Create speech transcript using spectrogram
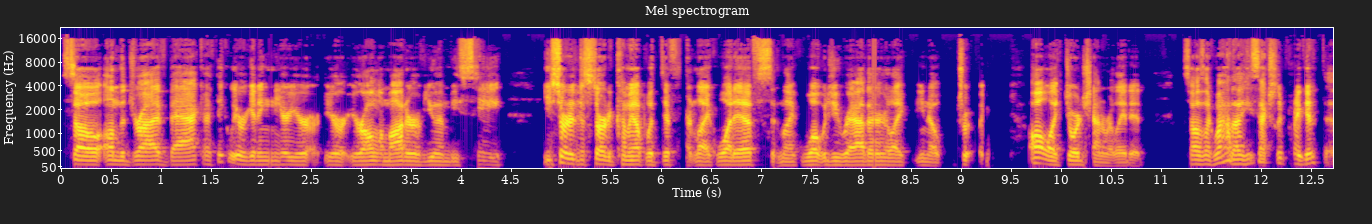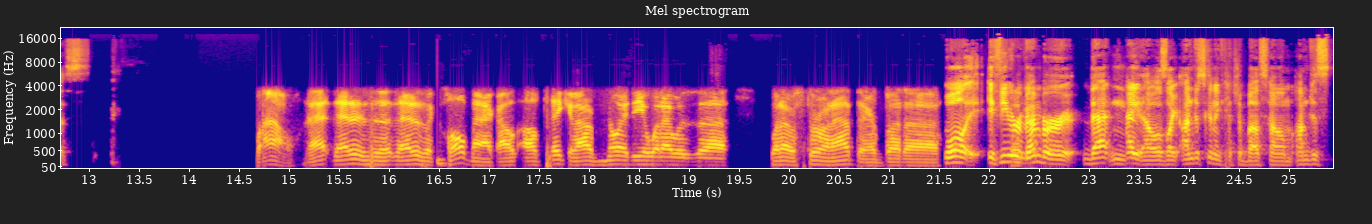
So on the drive back, I think we were getting near your your your alma mater of UMBC. You sort of just started coming up with different like what ifs and like what would you rather, like you know, all like Georgetown related. So I was like, wow, he's actually pretty good at this. Wow, that that is a that is a callback. I'll I'll take it. I have no idea what I was uh what I was throwing out there, but uh Well, if you remember that night I was like, I'm just gonna catch a bus home. I'm just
